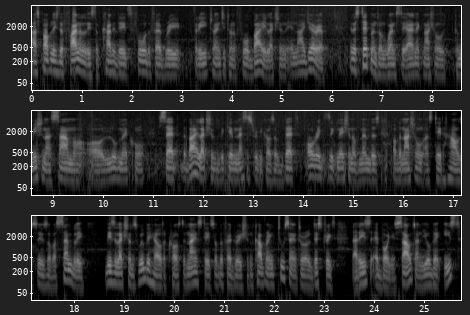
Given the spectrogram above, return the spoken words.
has published the final list of candidates for the February 3, 2024 by-election in Nigeria. In a statement on Wednesday, INEC National Commissioner Sam Olumekun said the by-elections became necessary because of death or resignation of members of the National and State Houses of Assembly. These elections will be held across the nine states of the Federation, covering two senatorial districts, that is, Ebonyi South and Yobe East,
